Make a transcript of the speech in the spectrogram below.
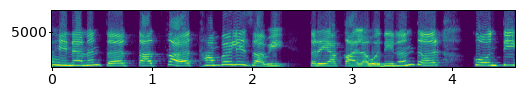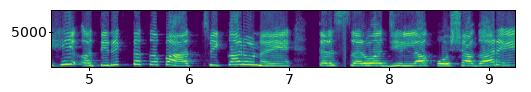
महिन्यानंतर तात्काळ थांबवली जावी. तर या कालावधीनंतर कोणतीही अतिरिक्त कपात स्वीकारू नये तर सर्व जिल्हा कोषागारे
